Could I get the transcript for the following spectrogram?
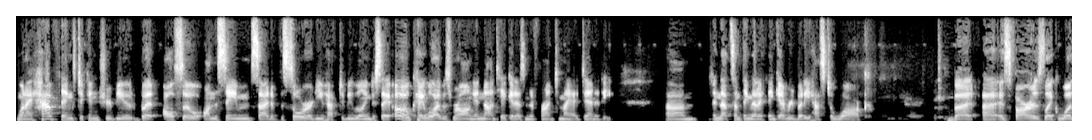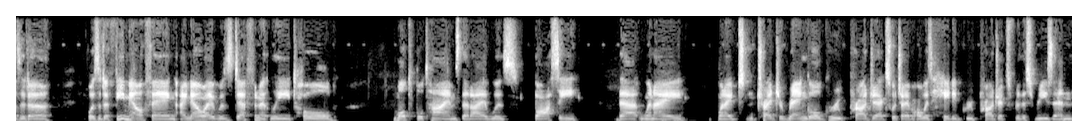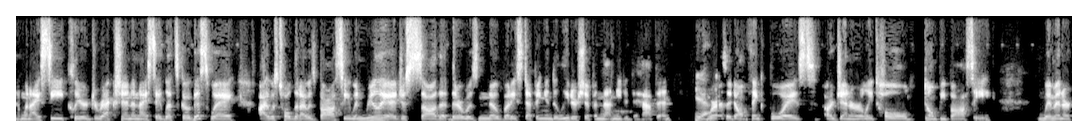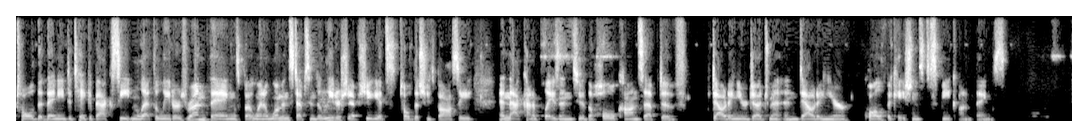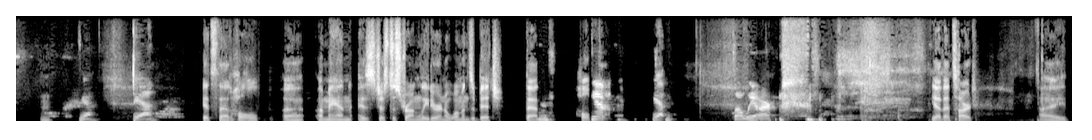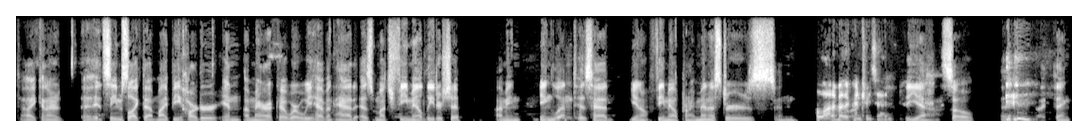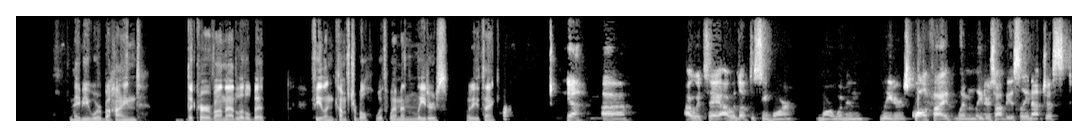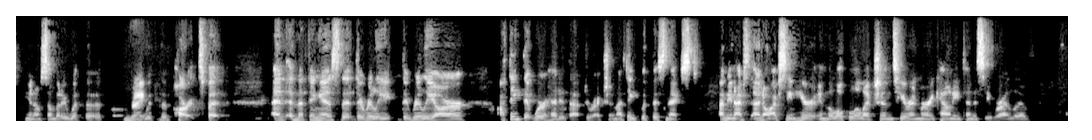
when I have things to contribute, but also on the same side of the sword, you have to be willing to say, oh, okay, well, I was wrong and not take it as an affront to my identity. Um, and that's something that I think everybody has to walk. But uh, as far as like, was it a was it a female thing? I know I was definitely told multiple times that I was bossy, that when mm-hmm. I when I t- tried to wrangle group projects, which I've always hated group projects for this reason, when I see clear direction and I say, let's go this way, I was told that I was bossy when really I just saw that there was nobody stepping into leadership and that needed to happen. Yeah. Whereas I don't think boys are generally told, don't be bossy women are told that they need to take a back seat and let the leaders run things but when a woman steps into leadership she gets told that she's bossy. And that kind of plays into the whole concept of doubting your judgment and doubting your qualifications to speak on things. Hmm. yeah. Yeah. It's that whole uh, a man is just a strong leader and a woman's a bitch that mm. whole yeah. yeah that's all we are. Yeah that's hard. I i can it seems like that might be harder in America where we haven't had as much female leadership. I mean, England has had, you know, female prime ministers and a lot of other countries had. Yeah. So uh, I think maybe we're behind the curve on that a little bit, feeling comfortable with women leaders. What do you think? Yeah. Uh, I would say I would love to see more more women leaders, qualified women leaders, obviously, not just, you know, somebody with the right. with the parts. But and and the thing is that they really they really are. I think that we're headed that direction. I think with this next. I mean, I've, I know I've seen here in the local elections here in Maury County, Tennessee, where I live,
